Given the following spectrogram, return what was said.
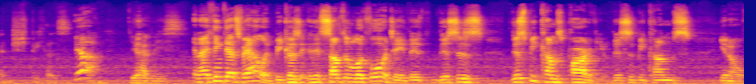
edge because Yeah. you Yeah. have these. And I think that's valid because it's something to look forward to. Th- This is this becomes part of you. This is, becomes, you know,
